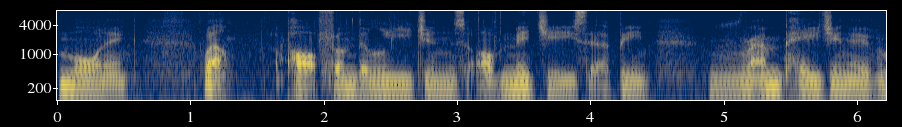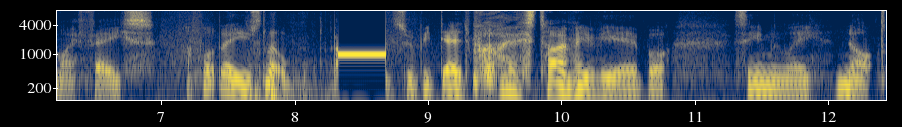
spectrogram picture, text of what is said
morning. Well, apart from the legions of midges that have been rampaging over my face. I thought these little would be dead by this time of year, but seemingly not.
